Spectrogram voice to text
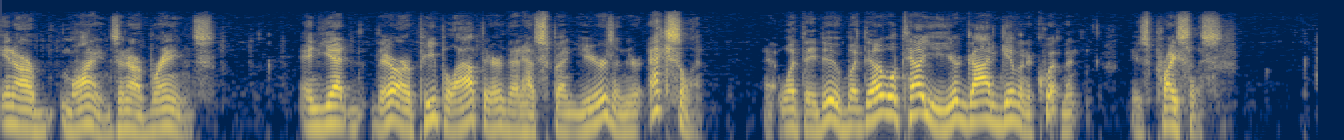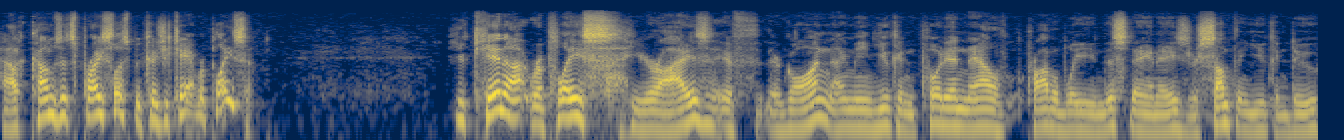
in our minds, in our brains? And yet there are people out there that have spent years and they're excellent at what they do, but they will tell you your God given equipment is priceless. How comes it's priceless? Because you can't replace it. You cannot replace your eyes if they're gone. I mean, you can put in now, probably in this day and age, there's something you can do,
